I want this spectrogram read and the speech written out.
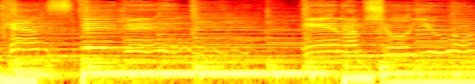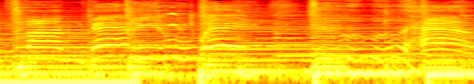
can stay there. And I'm sure you will find many ways to have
